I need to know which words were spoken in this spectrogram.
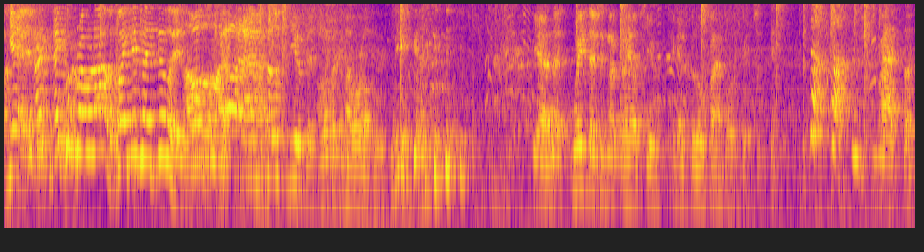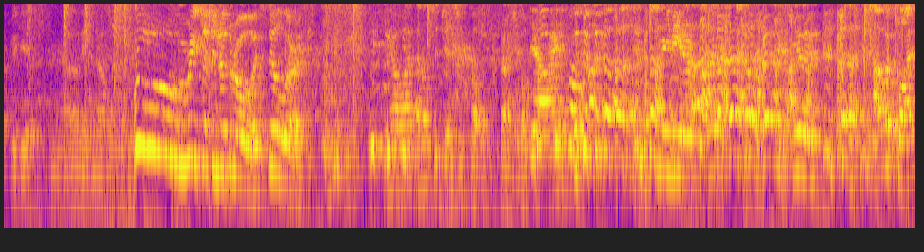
I out? Yeah, I, I could roll out. Why didn't I do it? Oh Oh, my god, God. I'm so stupid. Welcome to my world, dude. Yeah, the wave dash is not gonna help you against the low fireball bitch. this smack talk begins. Yeah, I don't even know. Ooh, reset in the throw. It still works. You know what? I don't suggest you call it trash talk. Yeah, I. me neither. I don't really feel it. I was quiet.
